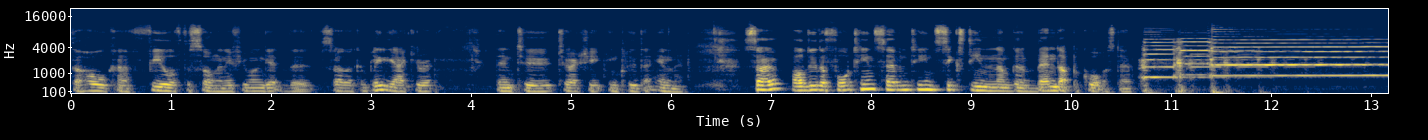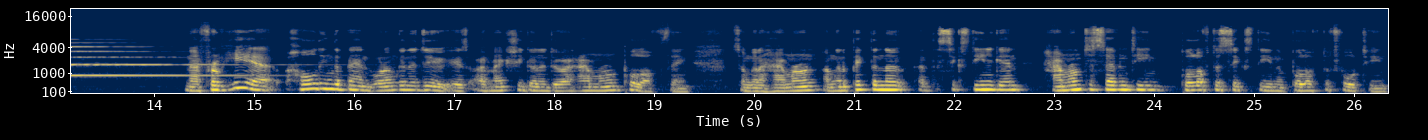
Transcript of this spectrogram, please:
the whole kind of feel of the song, and if you want to get the solo completely accurate, then to to actually include that in there. So I'll do the 14, 17, 16, and I'm going to bend up a quarter step. Now from here, holding the bend, what I'm going to do is I'm actually going to do a hammer on pull off thing. So I'm going to hammer on, I'm going to pick the note at the 16 again, hammer on to 17, pull off to 16 and pull off to 14.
